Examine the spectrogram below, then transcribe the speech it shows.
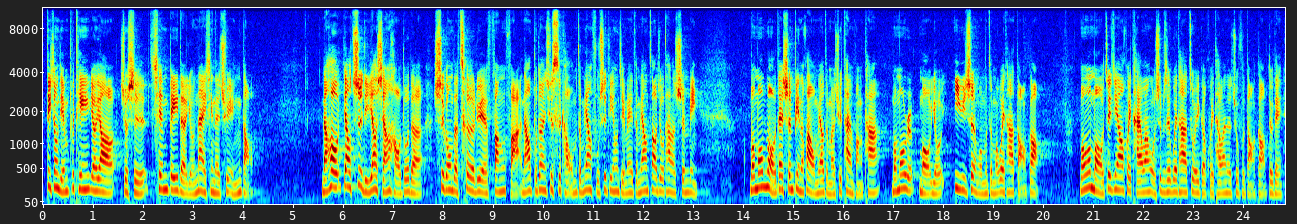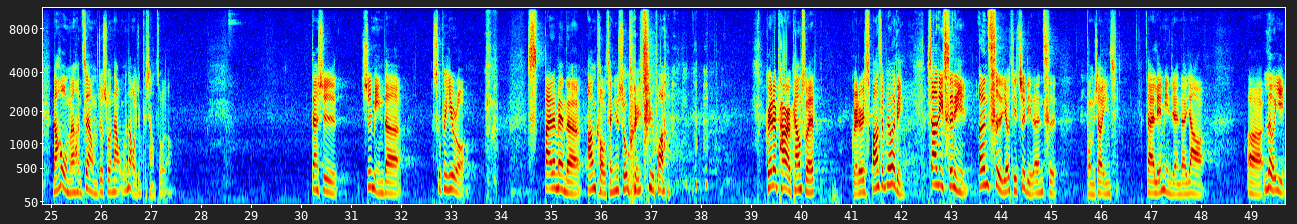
弟兄姐妹不听，又要就是谦卑的、有耐心的去引导。然后要治理，要想好多的施工的策略方法，然后不断去思考我们怎么样服侍弟兄姐妹，怎么样造就他的生命。某某某在生病的话，我们要怎么去探访他？某某某有抑郁症，我们怎么为他祷告？某某某最近要回台湾，我是不是为他做一个回台湾的祝福祷告，对不对？然后我们很自然，我们就说，那那我就不想做了。但是知名的 superhero Spider-Man 的 uncle 曾经说过一句话：“Greater power comes with greater responsibility。”上帝赐你恩赐，尤其治理的恩赐，我们需要殷勤。在怜悯人的要呃乐意。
